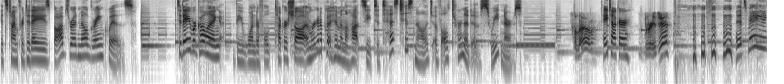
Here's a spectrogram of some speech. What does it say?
It's time for today's Bob's Red Mill Grain Quiz. Today we're calling the wonderful Tucker Shaw, and we're going to put him in the hot seat to test his knowledge of alternative sweeteners. Hello. Hey, Tucker. Bridget? it's me.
